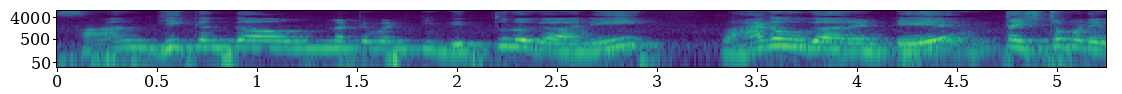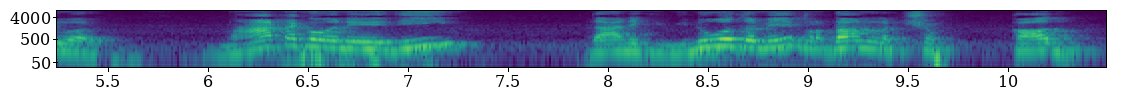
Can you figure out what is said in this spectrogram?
సాంఘికంగా ఉన్నటువంటి వ్యక్తులు కానీ రాఘవ్ గారంటే అంత ఇష్టపడేవారు. నాటకం అనేది దానికి వినోదమే ప్రధాన లక్ష్యం కాదు.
